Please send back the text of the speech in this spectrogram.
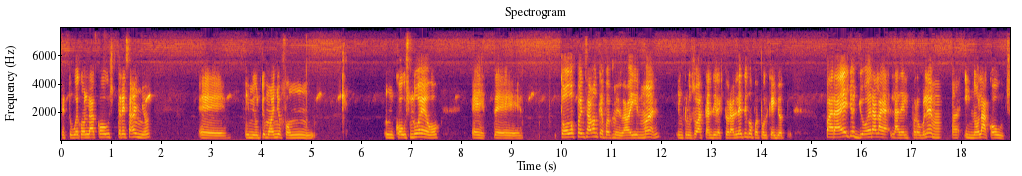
estuve con la coach tres años, eh, y mi último año fue un, un coach nuevo este, todos pensaban que pues me iba a ir mal, incluso hasta el director atlético, pues porque yo, para ellos yo era la, la del problema y no la coach.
